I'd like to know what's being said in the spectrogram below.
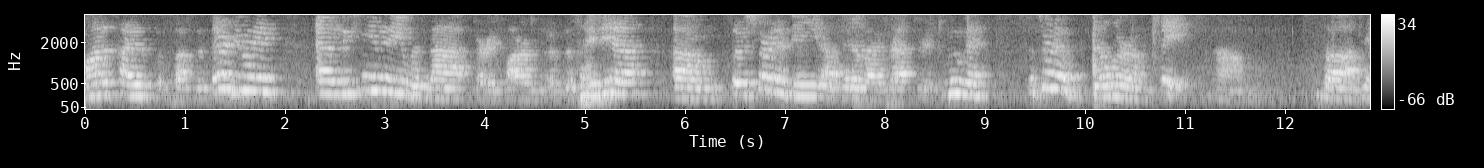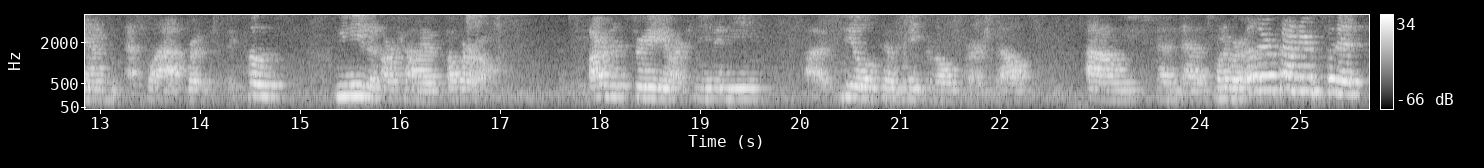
monetize the stuff that they're doing. And the community was not very fond of this idea. Um, so it started to be a bit of a grassroots movement to sort of build our own space. Um, so Dan Eslab wrote this big post, we need an archive of our own. It's our history, our community, uh, to be able to make the rules for ourselves. Um, and as one of our other founders put it,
